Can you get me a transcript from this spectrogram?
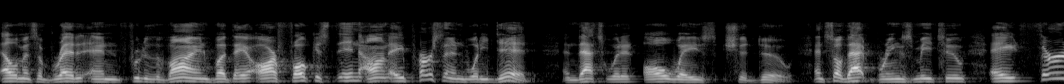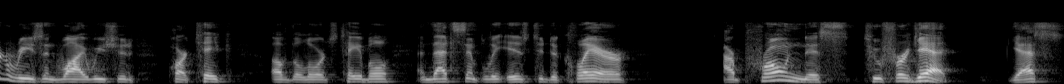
elements of bread and fruit of the vine, but they are focused in on a person and what he did. And that's what it always should do. And so that brings me to a third reason why we should partake of the Lord's table, and that simply is to declare our proneness to forget. Yes,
